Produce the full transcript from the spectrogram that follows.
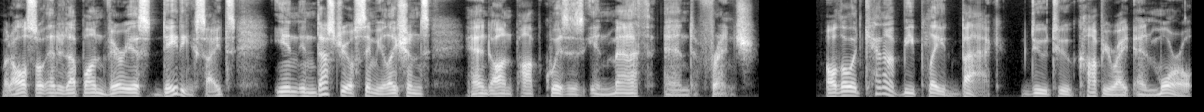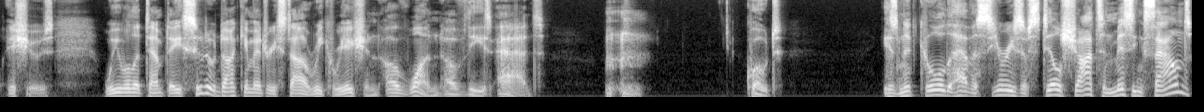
but also ended up on various dating sites, in industrial simulations, and on pop quizzes in math and French. Although it cannot be played back due to copyright and moral issues, we will attempt a pseudo documentary style recreation of one of these ads. Quote, Isn't it cool to have a series of still shots and missing sounds?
